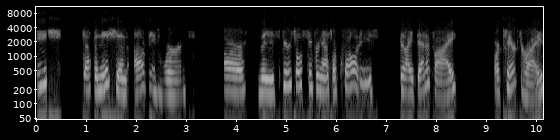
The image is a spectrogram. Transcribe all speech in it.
each definition of these words are the spiritual supernatural qualities that identify or characterize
